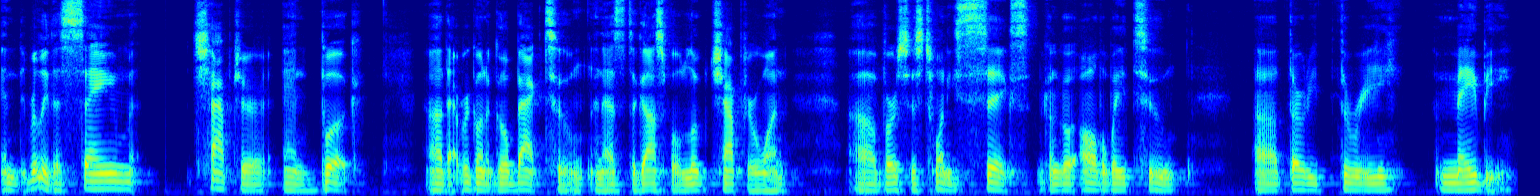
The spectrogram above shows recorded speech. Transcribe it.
in really the same chapter and book uh, that we're going to go back to. And that's the Gospel of Luke chapter 1, uh, verses 26. We're going to go all the way to uh, 33 maybe.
